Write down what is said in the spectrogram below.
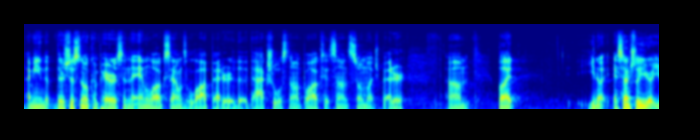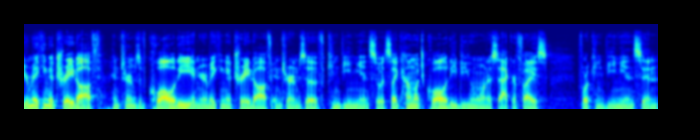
I mean, there's just no comparison. The analog sounds a lot better. The the actual stomp box, it sounds so much better. Um, but you know, essentially you're you're making a trade-off in terms of quality and you're making a trade-off in terms of convenience. So it's like how much quality do you want to sacrifice for convenience and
